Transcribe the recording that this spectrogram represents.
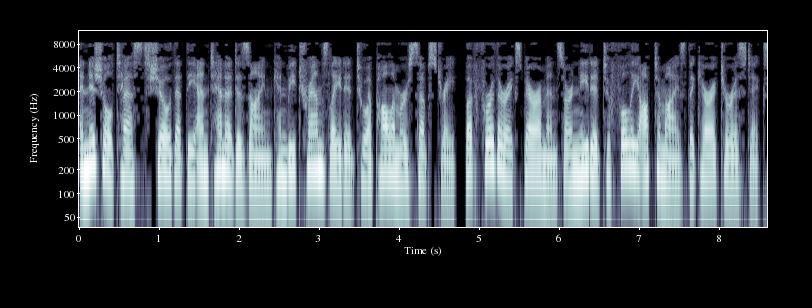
Initial tests show that the antenna design can be translated to a polymer substrate, but further experiments are needed to fully optimize the characteristics.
